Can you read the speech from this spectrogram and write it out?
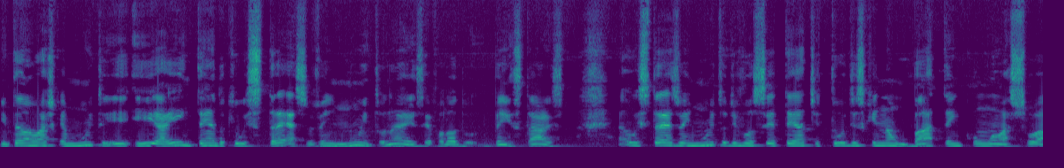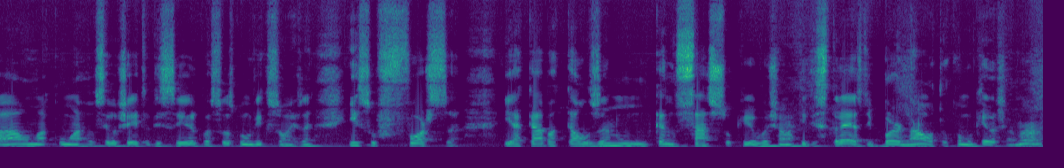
Então eu acho que é muito, e, e aí entendo que o estresse vem muito, né? E você falou do bem-estar, o estresse vem muito de você ter atitudes que não batem com a sua alma, com a, o seu jeito de ser, com as suas convicções, né? Isso força e acaba causando um cansaço, que eu vou chamar aqui de estresse, de burnout, ou como queira chamar, né?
